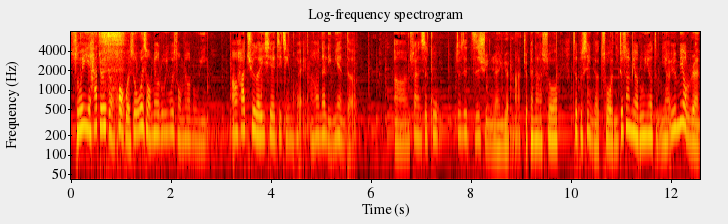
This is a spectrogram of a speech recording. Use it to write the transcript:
所以他就一直很后悔，说为什么没有录音？为什么没有录音？然后他去了一些基金会，然后那里面的，嗯、算是顾就是咨询人员嘛，就跟他说，这不是你的错，你就算没有录音又怎么样？因为没有人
